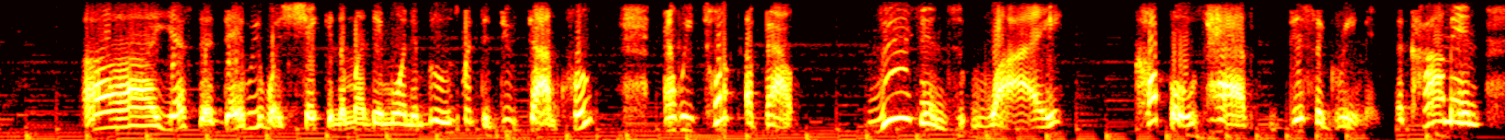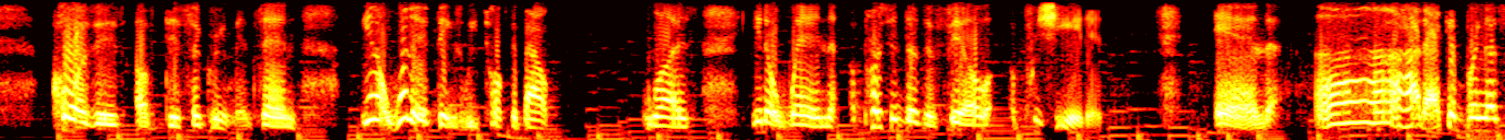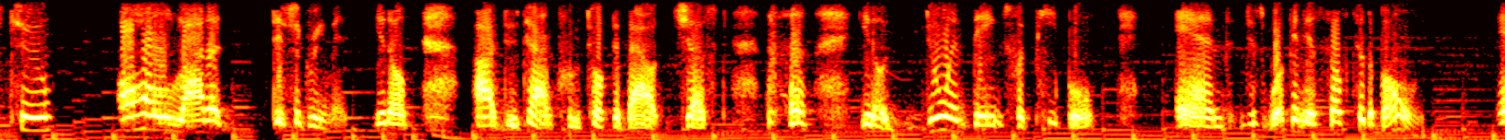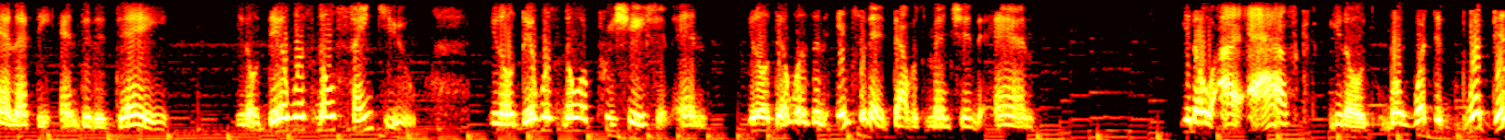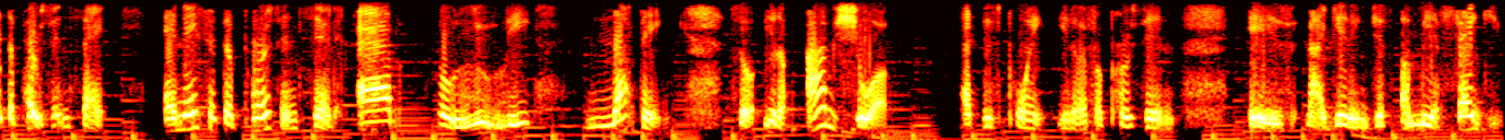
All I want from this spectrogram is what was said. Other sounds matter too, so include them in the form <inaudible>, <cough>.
Ah, uh, yesterday we were shaking the Monday morning blues with the DEW time crew, and we talked about reasons why couples have disagreements, the common causes of disagreements. And, you know, one of the things we talked about was, you know, when a person doesn't feel appreciated. And uh, how that could bring us to a whole lot of disagreement. You know, our DEW time crew talked about just, <laughs> you know, doing things for people and just working yourself to the bone. And at the end of the day, you know, there was no thank you. You know, there was no appreciation. And, you know, there was an incident that was mentioned and you know, I asked, you know, well, what did what did the person say? And they said the person said absolutely nothing. So, you know, I'm sure at this point, you know, if a person is not getting just a mere thank you,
